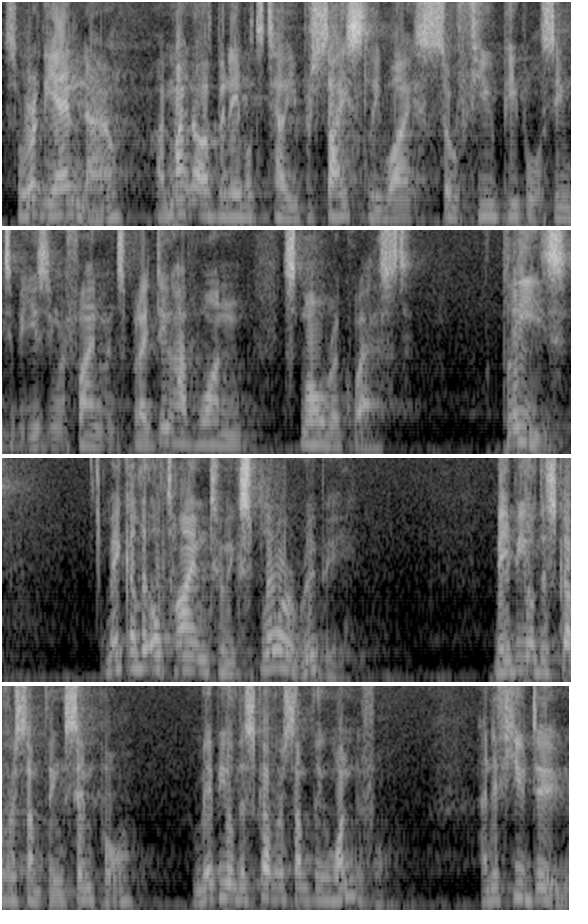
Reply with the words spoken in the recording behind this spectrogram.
So we're at the end now. I might not have been able to tell you precisely why so few people seem to be using refinements, but I do have one small request. Please, make a little time to explore Ruby. Maybe you'll discover something simple, maybe you'll discover something wonderful. And if you do,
